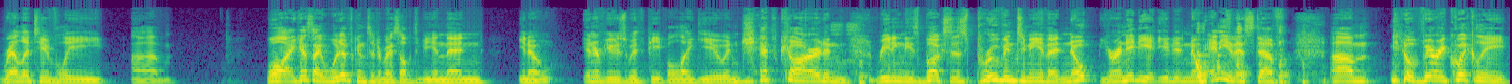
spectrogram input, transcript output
relatively um well i guess i would have considered myself to be and then you know interviews with people like you and Jeb Card and reading these books has proven to me that nope, you're an idiot. You didn't know any of this stuff. Um, you know, very quickly,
